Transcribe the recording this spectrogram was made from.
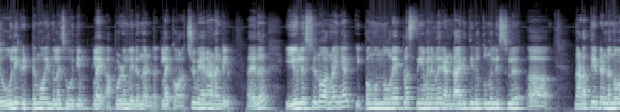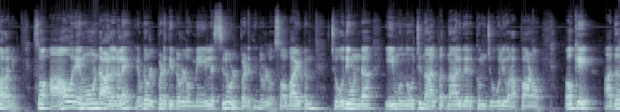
ജോലി കിട്ടുമോ എന്നുള്ള ചോദ്യം അല്ലേ അപ്പോഴും വരുന്നുണ്ട് അല്ലേ? കുറച്ചു പേരാണെങ്കിൽ. അതായത് ഈ ഒരു ലിസ്റ്റ് എന്ന് പറഞ്ഞു കഴിഞ്ഞാൽ ഇപ്പൊ മുന്നൂറ് പ്ലസ് നിയമനങ്ങൾ രണ്ടായിരത്തി ഇരുപത്തി ഒന്ന് ലിസ്റ്റിൽ നടത്തിയിട്ടുണ്ടെന്ന് പറഞ്ഞു. സോ ആ ഒരു എമൗണ്ട് ആളുകളെ എവിടെ ഉൾപ്പെടുത്തിയിട്ടുള്ളൂ? മെയിൽ ലിസ്റ്റിൽ ഉൾപ്പെടുത്തിയിട്ടുള്ളൂ. സ്വാഭാവികമായിട്ടും ചോദ്യമുണ്ട്. ഈ മുന്നൂറ്റി നാൽപ്പത്തിനാല് പേർക്കും ജോലി ഉറപ്പാണോ? ഓക്കെ അത്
